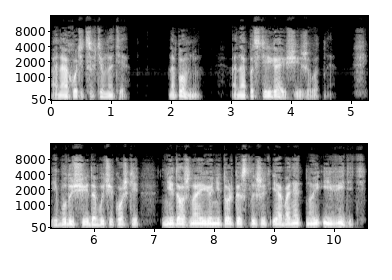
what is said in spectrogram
Она охотится в темноте. Напомню, она подстерегающее животное. И будущая добыча кошки не должна ее не только слышать и обонять, но и видеть.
